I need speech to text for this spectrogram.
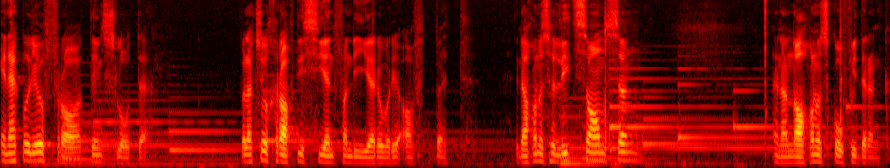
En ek wil jou vra ten slotte. Wil ek so graag die seën van die Here oor jou afbid. En dan gaan ons 'n lied saam sing en dan na gaan ons koffie drink.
